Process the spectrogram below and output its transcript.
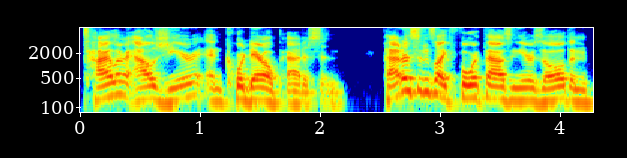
Tyler Allgeier and Cordarrelle Patterson. Patterson's like four thousand years old, and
